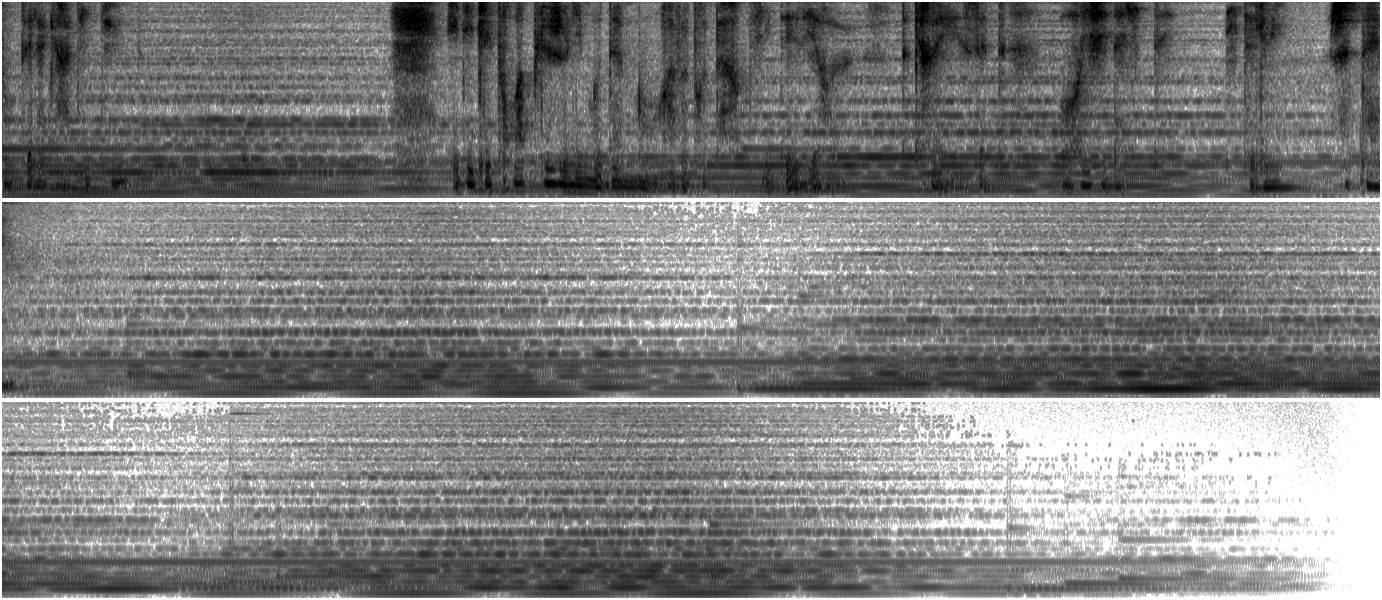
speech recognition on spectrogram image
Sentez la gratitude et dites les trois plus jolis mots d'amour à votre partie désireuse de créer cette originalité. Dites-lui, je t'aime.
